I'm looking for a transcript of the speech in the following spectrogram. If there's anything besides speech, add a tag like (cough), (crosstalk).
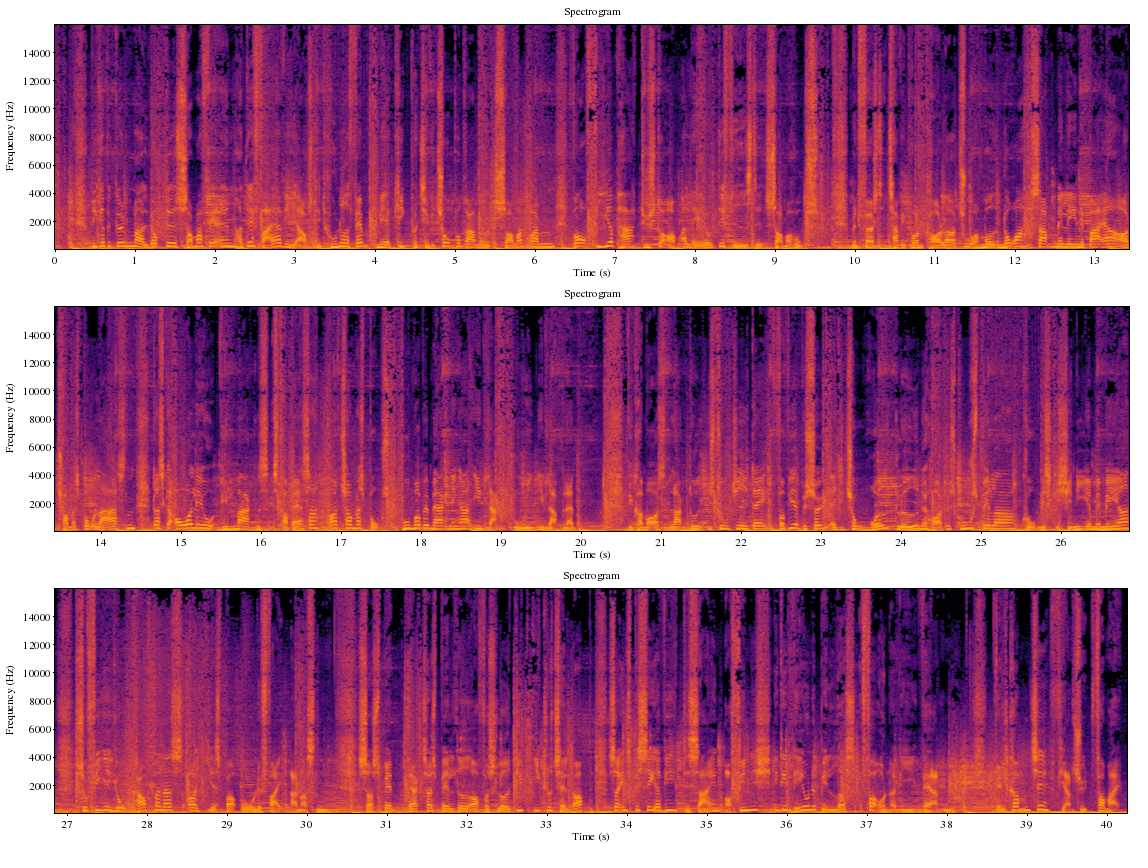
Vi kan begynde at lugte sommerferien, og det fejrer vi i afsnit 105 med at kigge på TV2-programmet Sommerdrømmen, hvor fire par dyster om at lave det fedeste sommerhus. Men først tager vi på en koldere tur mod nord sammen med Lene Beyer og Thomas Bo Larsen, der skal overleve vildmarkens strabasser og Thomas Bos boomerbemærkninger i langt ude i Lapland. Vi kommer også langt ud i studiet i dag, for vi har besøg af de to rødglødende hotte skuespillere, komiske genier med mere, Sofie Jo Kaufmanners og Jesper Ole Fej Andersen. Så spænd værktøjsbæltet og få slået dit iglotelt op, så inspicerer vi design og finish i de levende billeders forunderlige verden. Velkommen til Fjernsyn for mig.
